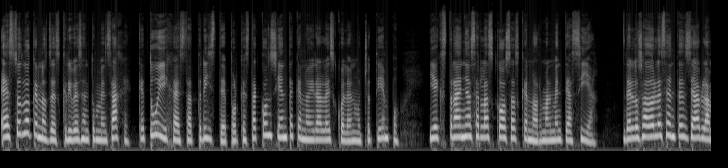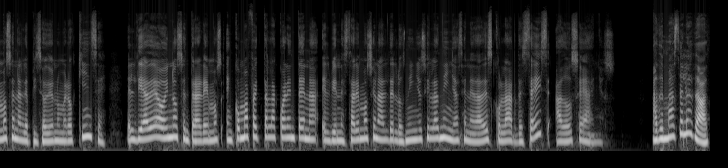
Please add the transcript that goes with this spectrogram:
Esto es lo que nos describes en tu mensaje, que tu hija está triste porque está consciente que no irá a la escuela en mucho tiempo y extraña hacer las cosas que normalmente hacía. De los adolescentes ya hablamos en el episodio número 15. El día de hoy nos centraremos en cómo afecta la cuarentena el bienestar emocional de los niños y las niñas en edad escolar de 6 a 12 años. Además de la edad,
